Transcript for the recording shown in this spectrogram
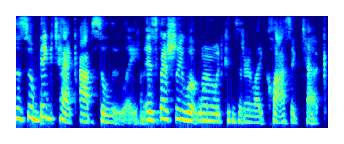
So, big tech, absolutely, especially what one would consider like classic tech.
